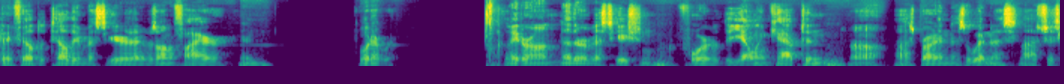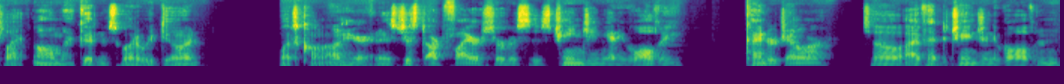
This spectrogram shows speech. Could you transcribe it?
they failed to tell the investigator that it was on a fire and whatever. Later on, another investigation for the yelling captain. Uh, I was brought in as a witness, and I was just like, "Oh my goodness, what are we doing? What's going on here?" And it's just our fire service is changing and evolving, kinder, gentler. So I've had to change and evolve, and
